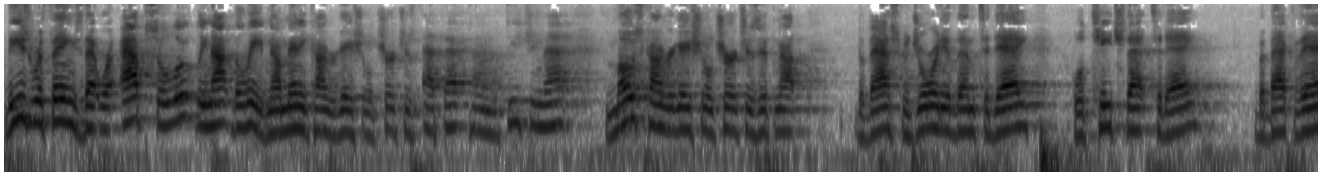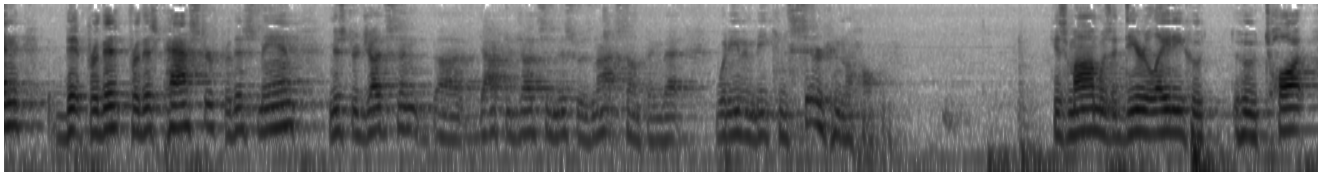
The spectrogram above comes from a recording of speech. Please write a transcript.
These were things that were absolutely not believed. Now many congregational churches at that time were teaching that. Most congregational churches, if not the vast majority of them today, will teach that today. But back then, for this, for this pastor, for this man, Mr. Judson, uh, Dr. Judson, this was not something that would even be considered in the home. His mom was a dear lady who, who taught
